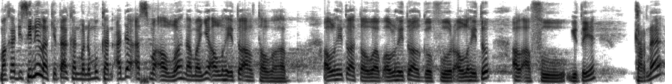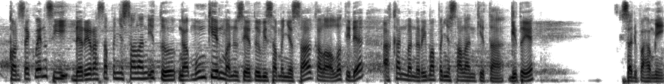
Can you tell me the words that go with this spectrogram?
Maka di sinilah kita akan menemukan ada asma Allah, namanya Allah itu Al-Tawwab. Allah itu Al-Tawwab, Allah itu Al-Ghafur, Allah itu Al-Afu, gitu ya. Karena konsekuensi dari rasa penyesalan itu, nggak mungkin manusia itu bisa menyesal kalau Allah tidak akan menerima penyesalan kita, gitu ya. Bisa dipahami.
